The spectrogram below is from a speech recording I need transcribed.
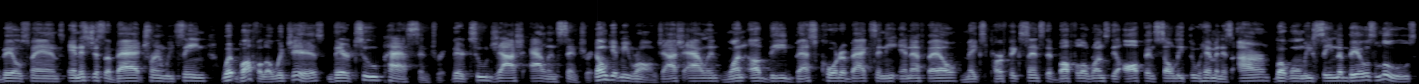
Bills fans. And it's just a bad trend we've seen with Buffalo, which is they're too pass centric. They're too Josh Allen centric. Don't get me wrong. Josh Allen, one of the best quarterbacks in the NFL, makes perfect sense that Buffalo runs the offense solely through him and his arm. But when we've seen the Bills lose,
